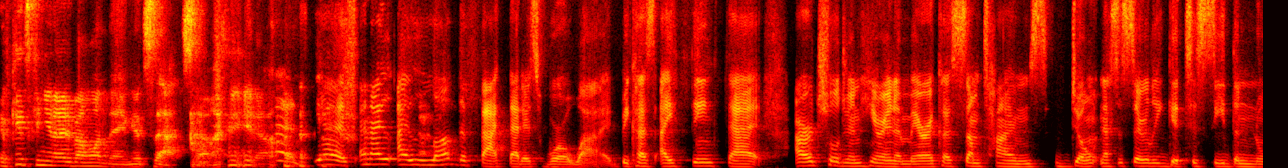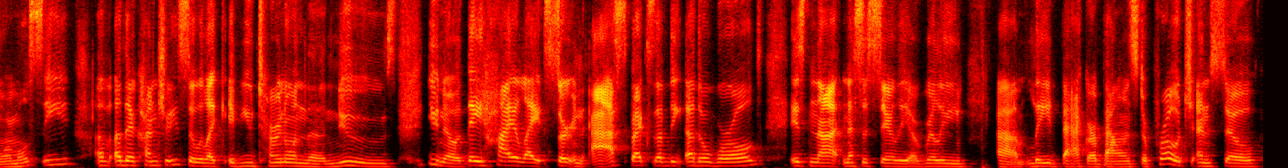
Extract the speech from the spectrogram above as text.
if kids can unite about one thing, it's that. So, you know. Yes, yes. And I, I love the fact that it's worldwide because I think that our children here in America sometimes don't necessarily get to see the normalcy of other countries. So, like if you turn on the news, you know, they highlight certain aspects of the other world. It's not necessarily a really um, laid back or balanced approach. And so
